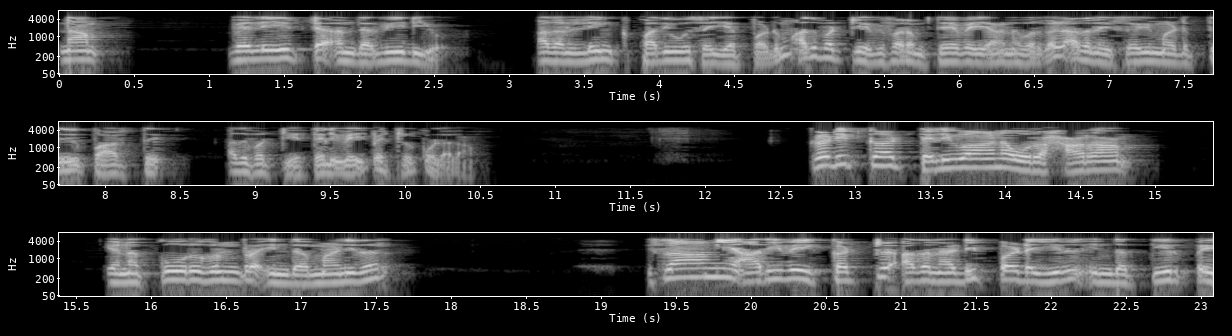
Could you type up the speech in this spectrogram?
நாம் வெளியிட்ட அந்த வீடியோ அதன் லிங்க் பதிவு செய்யப்படும். அது பற்றிய விவரம் தேவையானவர்கள் அதனை செவிமடுத்து பார்த்து அது பற்றிய தெளிவை பெற்றுக் கொள்ளலாம். கிரெடிட் கார்டு தெளிவான ஒரு ஹராம் என கூறுகின்ற இந்த மனிதர் இஸ்லாமிய அறிவை கற்று அதன் அடிப்படையில் இந்த தீர்ப்பை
